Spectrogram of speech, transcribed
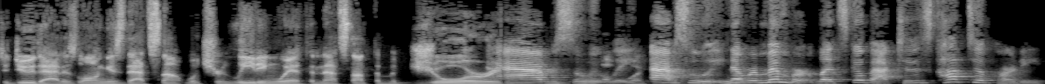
to do that as long as that's not what you're leading with and that's not the majority. Absolutely. Absolutely. Now remember, let's go back to this cocktail party.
